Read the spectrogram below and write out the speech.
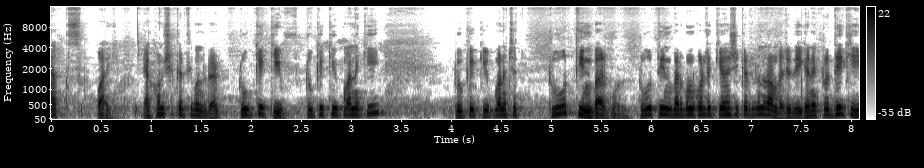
এক্স ওয়াই এখন শিক্ষার্থী বন্ধুরা টুকে কিউব টুকে কিউব মানে কি? টুকে কিউব মানে হচ্ছে টু তিনবার গুণ। টু তিনবার গুণ করলে কী হয় শিক্ষার্থী বন্ধুরা? আমরা যদি এখানে একটু দেখি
